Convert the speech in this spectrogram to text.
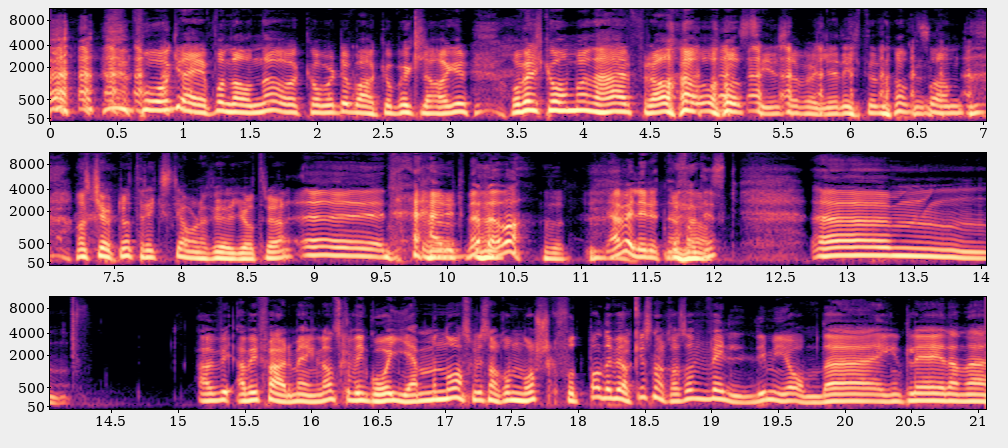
Få greie på navnet, og kommer tilbake og beklager. Og velkommen herfra! Og sier selvfølgelig riktig navn. Så han, han kjørte noen triks, gamle Fjørgo, tror jeg. Uh, det er rutinert, det, da. Jeg er veldig rutinert, faktisk. Um, er, vi, er vi ferdig med England? Skal vi gå hjem nå? Skal vi snakke om norsk fotball? Det, vi har ikke snakka så veldig mye om det egentlig i denne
